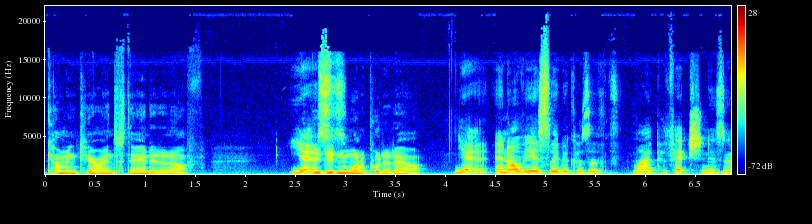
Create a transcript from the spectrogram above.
coming to your own standard enough, Yes. you didn't want to put it out. Yeah, and obviously because of my perfectionism,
